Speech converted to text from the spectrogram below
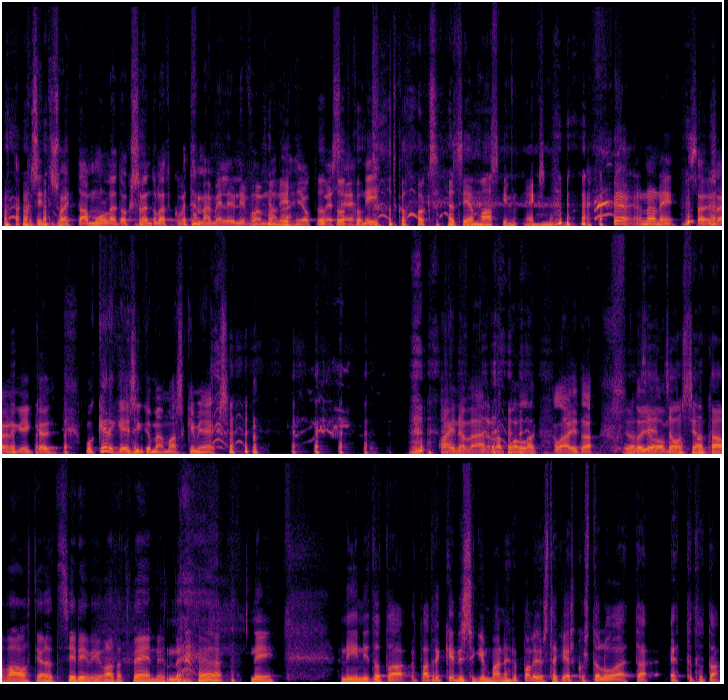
Taikka sitten soittaa mulle, että onko sellainen, tuletko vetämään meille ylivoimaa niin, tähän joukkueeseen. Tutko, niin. oksaa siihen maskimieksi? no niin, se olisi ainakin käy. Mutta kerkeisinkö mä maskimieksi? Aina väärällä puolella laita. Joo, no se, joo, Jonessi mutta... antaa vauhtia, että sidiviivalta, että veen nyt. niin. Niin, niin tota, Patrick Kennissäkin mä oon nähnyt paljon sitä keskustelua, että, että tota,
